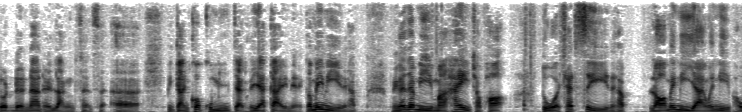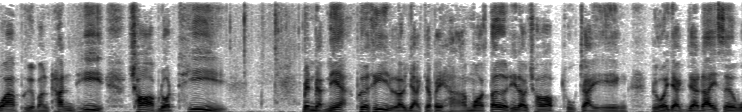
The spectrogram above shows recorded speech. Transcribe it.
รถเดินหน้าถอยหลังเป็นการควบคุมจากระยะไกลเนี่ยก็ไม่มีนะครับ มันก็จะมีมาให้เฉพาะ ตัวแชสซีนะครับล้อไม่มียางไม่มีเพราะว่าเผื่อบางท่านที่ชอบรถที่เป็นแบบเนี้ยเพื่อที่เราอยากจะไปหามอเตอร์ที่เราชอบถูกใจเอง หรือว่าอยากจะได้เซอร์โว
